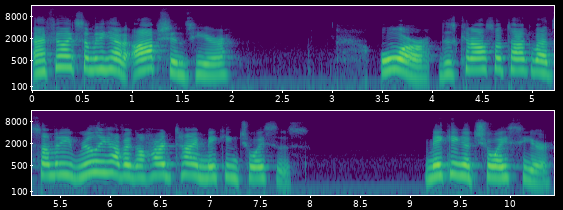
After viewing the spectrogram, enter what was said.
I feel like somebody had options here. Or this can also talk about somebody really having a hard time making choices. Making a choice here.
